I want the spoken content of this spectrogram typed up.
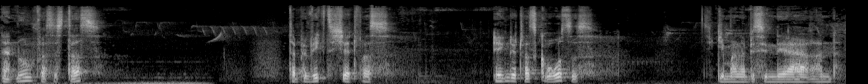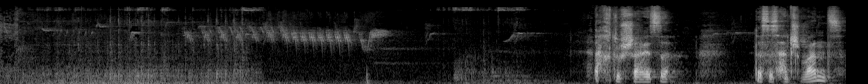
Nanu, was ist das? Da bewegt sich etwas. Irgendetwas Großes. Ich gehe mal ein bisschen näher heran. Ach du Scheiße. Das ist ein Schwanz.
